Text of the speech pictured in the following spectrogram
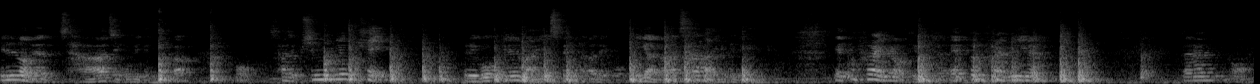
1 넣으면 4제곱이 됩니까? 어, 4제곱 16K 그리고 1 마이너스 베타가 되고 이게 얼마나 4다 이렇게 되겠네요. F 프라임은 어떻게 되죠? F 프라임 1은 다른 어,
